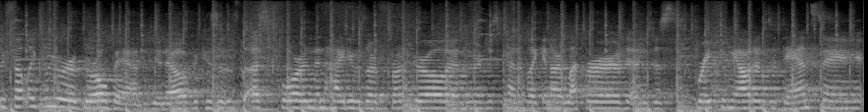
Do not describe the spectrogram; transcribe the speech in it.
We felt like we were a girl band, you know, because it was us four and then Heidi was our front girl and we were just kind of like in our leopard and just breaking out into dancing.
